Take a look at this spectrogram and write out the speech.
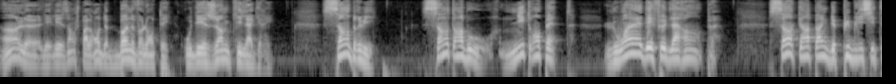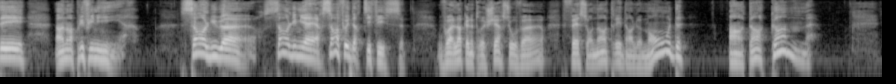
Hein, les, les anges parleront de bonne volonté ou des hommes qui l'agréent. Sans bruit, sans tambour, ni trompette, loin des feux de la rampe, sans campagne de publicité en n'en plus finir, sans lueur, sans lumière, sans feu d'artifice. Voilà que notre cher Sauveur fait son entrée dans le monde en tant qu'homme.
